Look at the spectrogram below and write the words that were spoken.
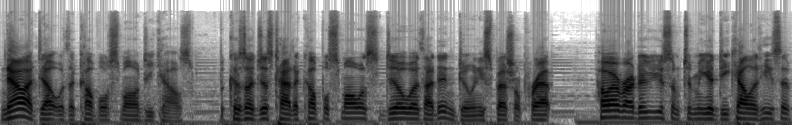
Now I dealt with a couple of small decals. Because I just had a couple small ones to deal with, I didn't do any special prep. However, I do use some Tamiya decal adhesive.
